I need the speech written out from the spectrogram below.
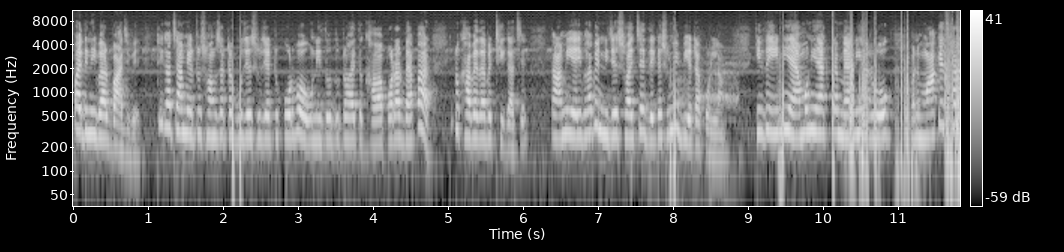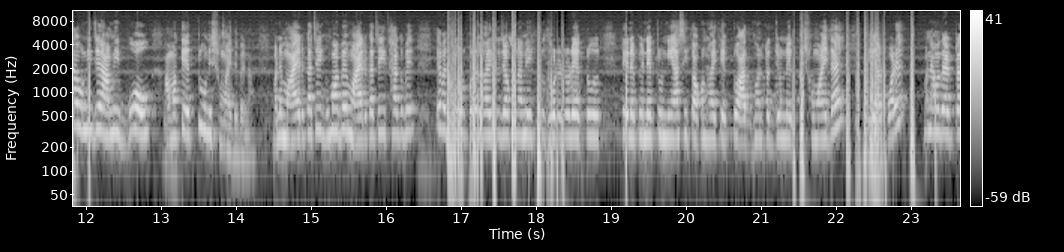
কয়দিন এবার বাঁচবে? ঠিক আছে আমি একটু সংসারটা বুঝে সুঝে একটু করব। উনি তো দুটো হয়তো খাওয়া পড়ার ব্যাপার একটু খাবে দাবে ঠিক আছে। তা আমি এইভাবে নিজের স্বেচ্ছায় দেখে শুনে বিয়েটা করলাম। কিন্তু ইনি এমনই একটা ম্যানিয়া রোগ মানে মাকে ছাড়া উনি যে আমি বউ আমাকে একটু উনি সময় দেবে না। মানে মায়ের কাছেই ঘুমাবে মায়ের কাছেই থাকবে। এবার জোর করে হয়তো যখন আমি একটু ধরে ধরে একটু টেনে ফেনে একটু নিয়ে আসি তখন হয়তো একটু আধ ঘণ্টার জন্য একটু সময় দেয়। দেওয়ার পরে মানে আমাদের একটা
